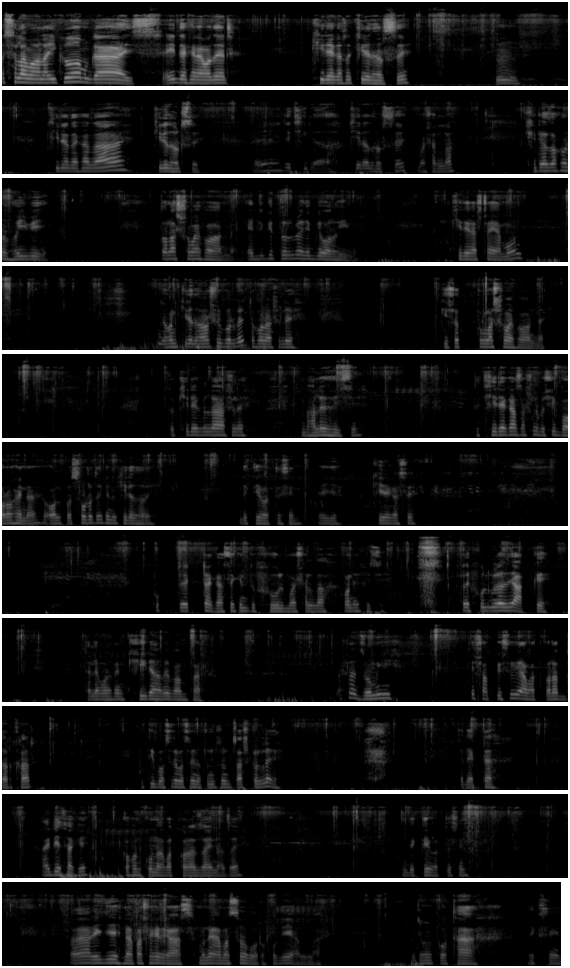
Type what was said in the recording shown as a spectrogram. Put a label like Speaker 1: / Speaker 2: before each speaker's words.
Speaker 1: আসসালামু আলাইকুম গাইস এই দেখেন আমাদের ক্ষীরে গাছে ক্ষীরে ধরছে। হুম, ক্ষীরে দেখা যায়, ক্ষীরে ধরছে। এই যে ক্ষীরা ক্ষীরা ধরছে মাসাল্লাহ ক্ষীরা যখন হইবে, তোলার সময় পাওয়ার নাই। এদিকে তুলবে, এদিকে বড় হইবে। ক্ষীরে গাছটা এমন। যখন ক্ষীরে ধরা শুরু করবে, তখন আসলে কৃষক তোলার সময় পাওয়ার নাই তো ক্ষীরেগুলো আসলে ভালোই হয়েছে। তো ক্ষীরে গাছ আসলে বেশি বড় হয় না, অল্প, ছোটতে কিন্তু ক্ষীরে ধরে। দেখতে পারতেছেন, এই যে ক্ষীরে গাছে প্রত্যেকটা গাছে কিন্তু ফুল মাসাল্লাহ অনেক হয়েছে। তাহলে ফুলগুলো যদি আটকে, তাহলে মনে করেন ক্ষীরা হবে বাম্পার। আসলে জমি তে সব কিছুই আবাদ করার দরকার। প্রতি বছরে বছরে নতুন নতুন চাষ করলে তাহলে একটা আইডিয়া থাকে কখন কোন আবাদ করা যায়, না যায়। দেখতেই পারতেছেন। আর এই যে নাপা শাকের গাছ মানে আমার সব বড়। হলে আল্লাহ এটা কথা, দেখছেন?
